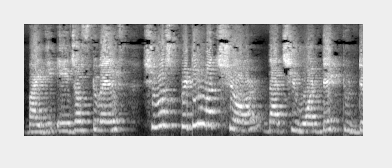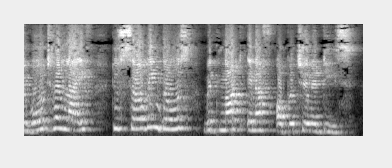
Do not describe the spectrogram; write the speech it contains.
By the age of 12, she was pretty much sure that she wanted to devote her life to serving those with not enough opportunities.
